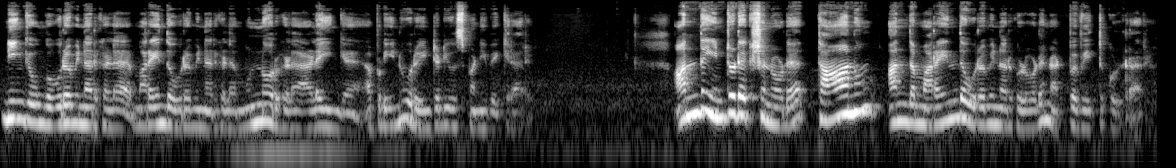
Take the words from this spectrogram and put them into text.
நீங்கள் உங்கள் உறவினர்களை மறைந்த உறவினர்களை முன்னோர்களை அழையுங்க அப்படின்னு ஒரு இன்ட்ரடியூஸ் பண்ணி வைக்கிறாரு. அந்த இன்ட்ரொடக்ஷனோட தானும் அந்த மறைந்த உறவினர்களோட நட்பை வைத்துக்கொள்கிறாரு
